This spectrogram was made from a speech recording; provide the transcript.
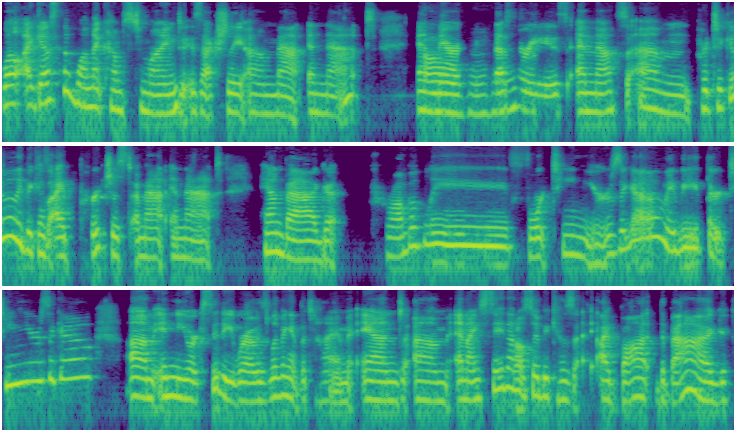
Well, I guess the one that comes to mind is actually um, Matt and Nat and oh, their mm-hmm. accessories. And that's um, particularly because I purchased a Matt and Nat handbag probably 14 years ago, maybe 13 years ago, um, in New York City, where I was living at the time. And um, and I say that also because I bought the bag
